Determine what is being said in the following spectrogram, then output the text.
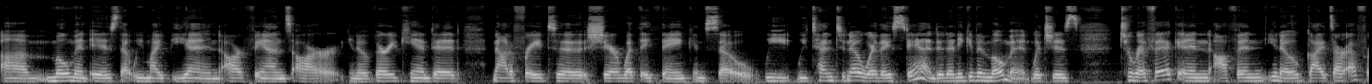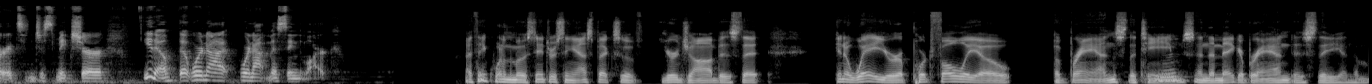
um, moment is that we might be in, our fans are you know very candid, not afraid to share what they think, and so we we tend to know where they stand at any given moment, which is terrific and often you know guides our efforts and just make sure you know that we're not we're not missing the mark i think one of the most interesting aspects of your job is that in a way you're a portfolio of brands the mm-hmm. teams mm-hmm. and the mega brand is the and the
